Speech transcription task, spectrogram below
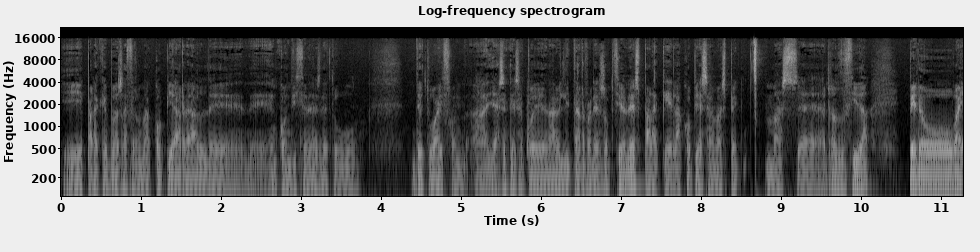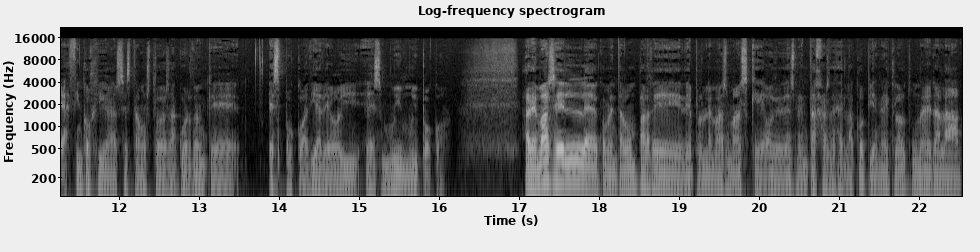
y para que puedas hacer una copia real de, en condiciones de tu, de tu iPhone. Ah, ya sé que se pueden habilitar varias opciones para que la copia sea más, más eh, reducida, pero vaya, 5 gigas estamos todos de acuerdo en que es poco. A día de hoy es muy, muy poco. Además, él eh, comentaba un par de, problemas más que, o de desventajas de hacer la copia en iCloud. Una era la,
